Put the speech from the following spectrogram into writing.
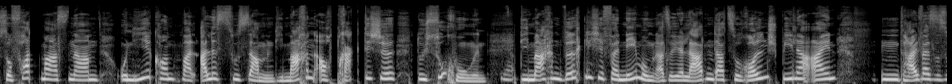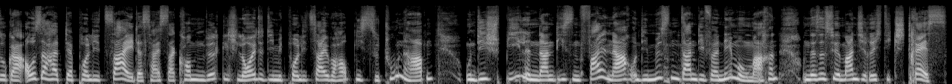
Sofortmaßnahmen und hier kommt mal alles zusammen. Die machen auch praktische Durchsuchungen. Ja. Die machen wirkliche Vernehmungen. Also wir laden dazu Rollenspieler ein teilweise sogar außerhalb der Polizei. Das heißt, da kommen wirklich Leute, die mit Polizei überhaupt nichts zu tun haben und die spielen dann diesen Fall nach und die müssen dann die Vernehmung machen und das ist für manche richtig Stress.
